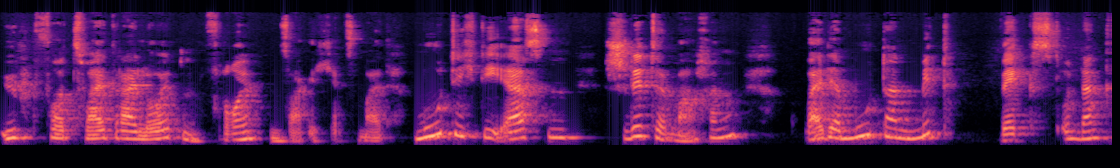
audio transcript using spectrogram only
übt vor zwei, drei Leuten, Freunden, sage ich jetzt mal, mutig die ersten Schritte machen, weil der Mut dann mitwächst und dann,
